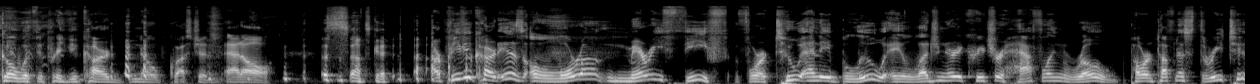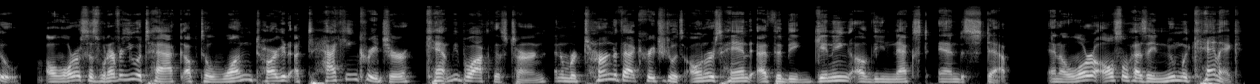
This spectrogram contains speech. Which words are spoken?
go with the preview card, no question at all. Sounds good. Our preview card is Alora Merry Thief for two and a blue, a legendary creature halfling rogue. Power and toughness 3 2. Alora says whenever you attack, up to one target attacking creature can't be blocked this turn, and return that creature to its owner's hand at the beginning of the next end step. And Alora also has a new mechanic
